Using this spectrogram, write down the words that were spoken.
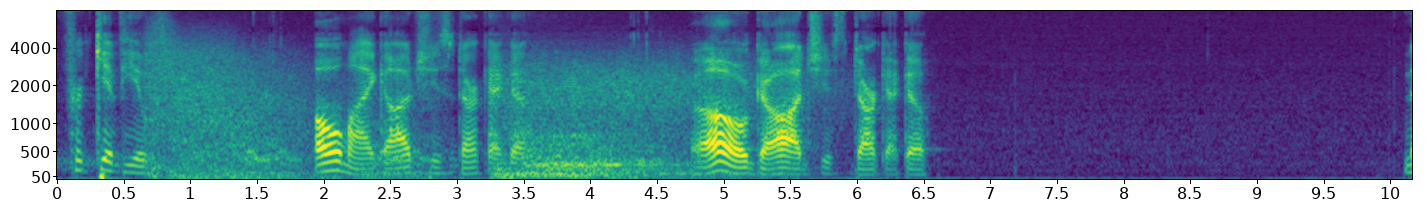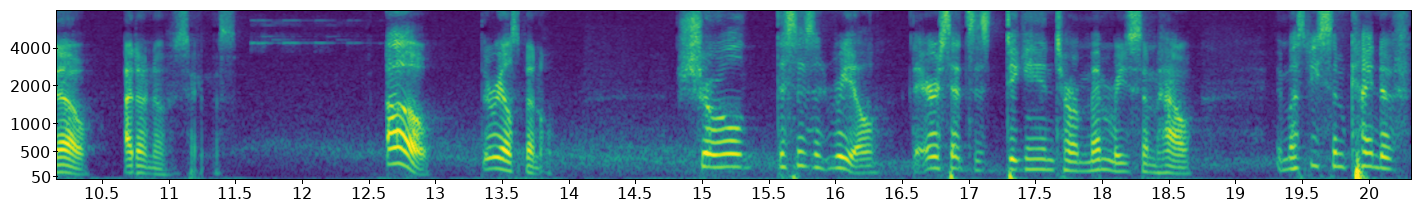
forgive you. Oh my god, she's a Dark Echo. Oh god, she's a Dark Echo. No, I don't know who's saying this. Oh, the real Spindle. Sure, this isn't real. The air sense is digging into our memories somehow. It must be some kind of...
